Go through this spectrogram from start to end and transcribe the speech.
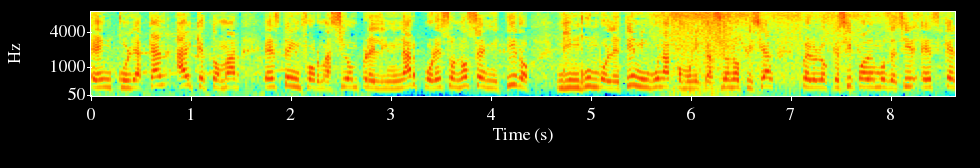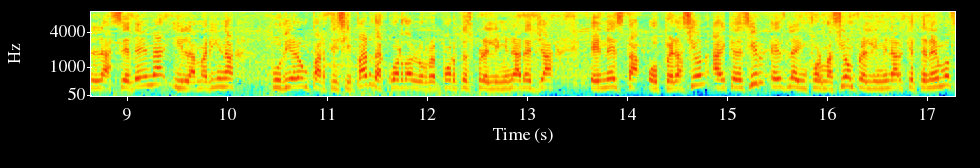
en Culiacán. Hay que tomar esta información preliminar, por eso no se ha emitido ningún boletín, ninguna comunicación oficial, pero lo que sí podemos decir es que la Sedena y la Marina pudieron participar de acuerdo a los reportes preliminares ya en esta operación. Hay que decir, es la información preliminar que tenemos.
